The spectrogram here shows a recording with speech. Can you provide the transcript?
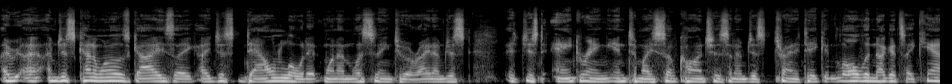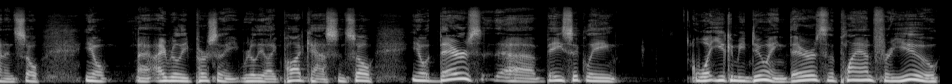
I, I, am just kind of one of those guys. Like I just download it when I'm listening to it. Right, I'm just it's just anchoring into my subconscious, and I'm just trying to take in all the nuggets I can. And so, you know, I really personally really like podcasts. And so, you know, there's uh, basically what you can be doing. There's the plan for you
